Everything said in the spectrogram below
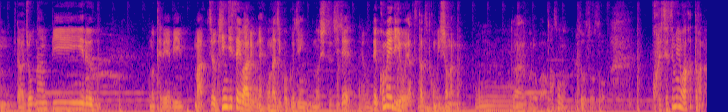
ん、だからジョーダン・ピールのテレビまあちょっと近似性はあるよね、同じ黒人の出自で。うん。でコメディをやってたってとこも一緒なのよ、うんドナルド・グローバーはあそうなんだね。そうそうそう。これ説明分かったかな？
